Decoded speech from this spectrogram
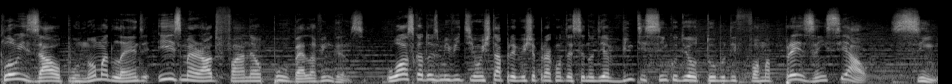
Chloe Zhao por Nomadland e Esmeralda Fennell por Bela Vingança. O Oscar 2021 está previsto para acontecer no dia 25 de outubro de forma presencial. Sim,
